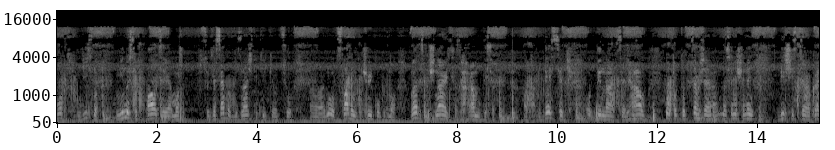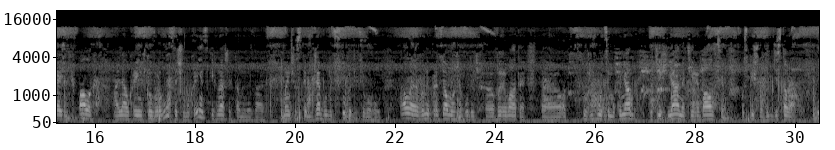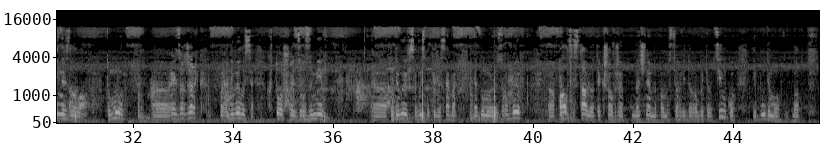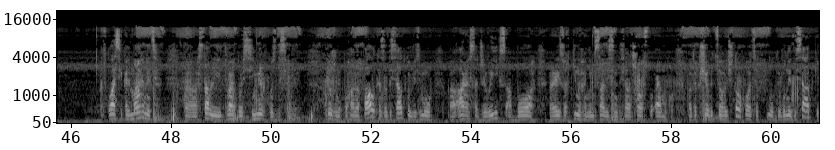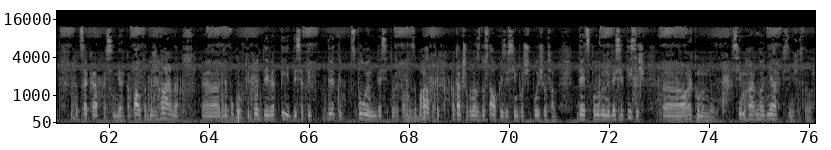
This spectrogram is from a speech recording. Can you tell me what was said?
от дійсно мінусів палці я можу для себе відзначити тільки оцю е, ну, слабеньку чуйку в дно. Вона десь починається з грам 10. так, 10, 11 грам. Ну, тобто це вже на сьогоднішній день більшість е, корейських палок а-ля українського виробництва, чи не українських наших, там не знаю, менше з тим, вже будуть стукати цю вагу. Але вони при цьому вже будуть е, виривати е, от губу цим окуням, яких я на тій рибалці успішно діставав і не зливав. Тому е, Razor Jerk передивилися, хто щось зрозумів, е, подивився, висновки для себе, я думаю, зробив. Е, Палці ставлю, от якщо вже почнемо, напевно, з цього відео робити оцінку і будемо от, класі кальмарниць, е, ставлю їй твердо сімірку з 10. Дуже непогана палка. За десятку візьму е, Arisa GVX або Razor King Nimsa 86 m От якщо від цього відштовхуватися, ну вони десятки, то це крапка сімірка. Палка дуже гарна. Е, Для покупки до 9, 10, 9,5, 10 вже певно забагато. Отак, щоб у нас з доставкою зі всім вийшло 9,5-10 тисяч, е, рекомендую. Всім гарного дня, всім щасливо.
